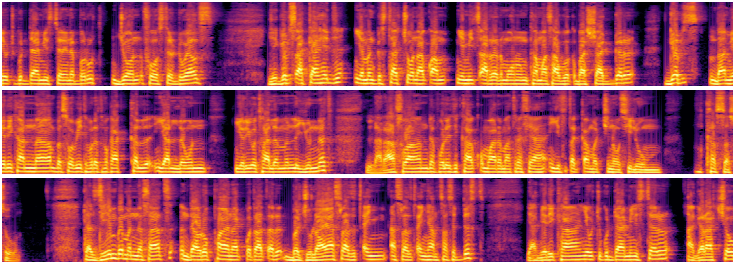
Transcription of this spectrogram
የውጭ ጉዳይ ሚኒስትር የነበሩት ጆን ፎስተር ዳለስ የግብፅ አካሄድ የመንግስታቸውን አቋም የሚጻረር መሆኑን ከማሳወቅ ባሻገር ግብፅ በአሜሪካና በሶቪየት ህብረት መካከል ያለውን የርዕዮተ ዓለም ልዩነት ለራሷ እንደ ፖለቲካ ቁማር ማትረፊያ እየተጠቀመች ነው ሲሉም ከሰሱ። ከዚህም በመነሳት እንደ አውሮፓውያን አቆጣጠር በ July 19 1956 የአሜሪካ የውጭ ጉዳይ ሚኒስትር አገራቸው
